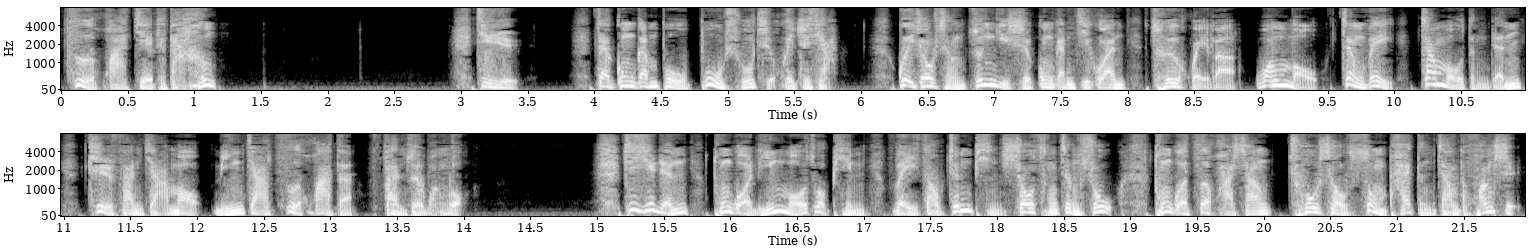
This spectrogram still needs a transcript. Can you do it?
字画界的大亨。近日，在公安部部署指挥之下。贵州省遵义市公安机关摧毁了汪某、郑卫、张某等人制贩假冒名家字画的犯罪网络。这些人通过临摹作品、伪造真品收藏证书，通过字画商出售、送拍等这样的方式，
